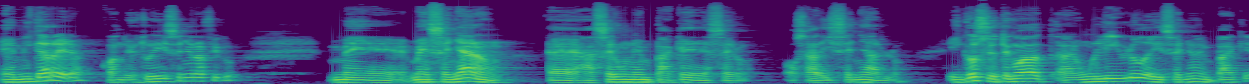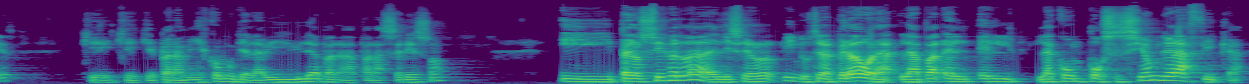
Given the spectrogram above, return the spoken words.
en mi carrera, cuando yo estudié diseño gráfico, me, me enseñaron eh, a hacer un empaque de cero, o sea, diseñarlo. Incluso yo tengo un libro de diseño de empaques que, que, que para mí es como que la Biblia para, para hacer eso. Y, pero sí es verdad, el diseño industrial. Pero ahora, la, el, el, la composición gráfica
